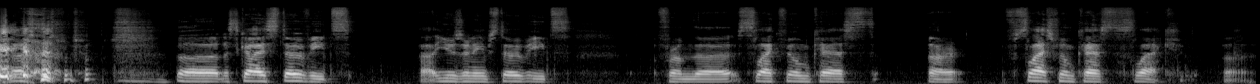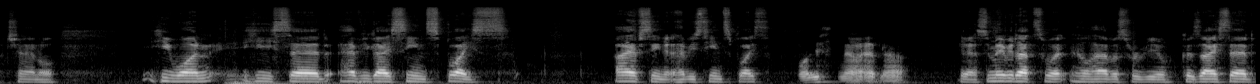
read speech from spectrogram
uh, uh, this guy Stove Eats, uh, username Stove Eats, from the Slack Filmcast, or slash Filmcast Slack uh, channel. He won. He said, "Have you guys seen Splice?" I have seen it. Have you seen Splice? Splice? No, I have not. Yeah, so maybe that's what he'll have us review. Because I said,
